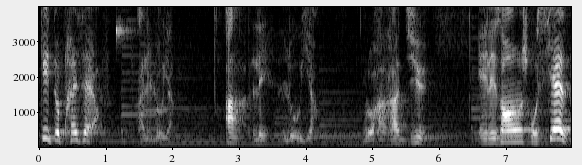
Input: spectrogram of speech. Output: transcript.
qui te préserve. Alléluia. Alléluia. Gloire à Dieu. Et les anges au ciel,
